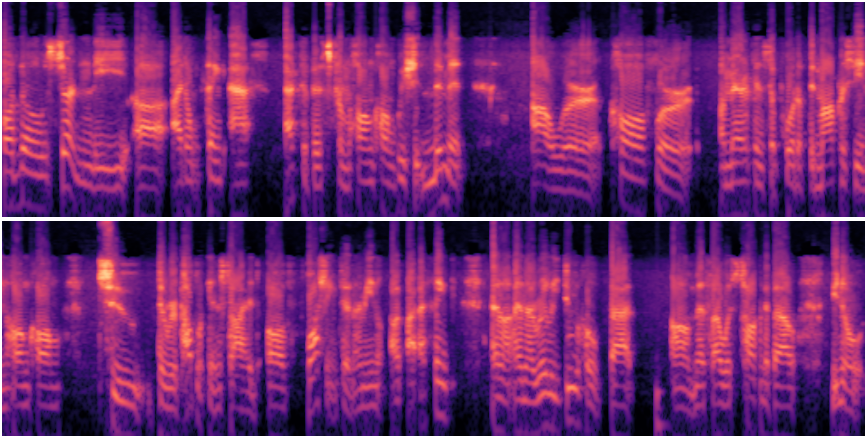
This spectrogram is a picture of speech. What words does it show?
Although certainly, uh, I don't think as activists from Hong Kong we should limit our call for American support of democracy in Hong Kong to the Republican side of Washington. I mean, I, I think, and I, and I really do hope that um, as I was talking about, you know,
